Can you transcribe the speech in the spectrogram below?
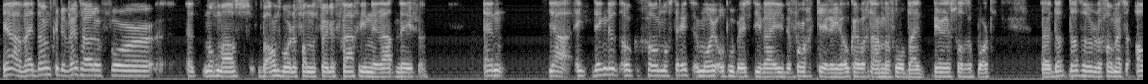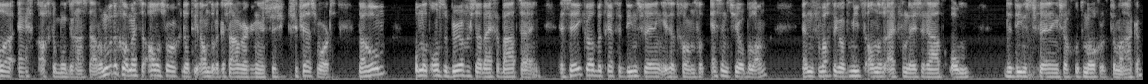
Ja, wij danken de wethouder voor het nogmaals beantwoorden van de vele vragen die in de raad leven. En ja, ik denk dat het ook gewoon nog steeds een mooie oproep is die wij de vorige keren hier ook hebben gedaan, bijvoorbeeld bij het Berenschot-rapport. Uh, dat, dat we er gewoon met z'n allen echt achter moeten gaan staan. We moeten gewoon met z'n allen zorgen dat die ambtelijke samenwerking een succes wordt. Waarom? Omdat onze burgers daarbij gebaat zijn. En zeker wat betreft de dienstverlening is het gewoon van essentieel belang. En verwacht ik ook niets anders eigenlijk van deze raad om de dienstverlening zo goed mogelijk te maken.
